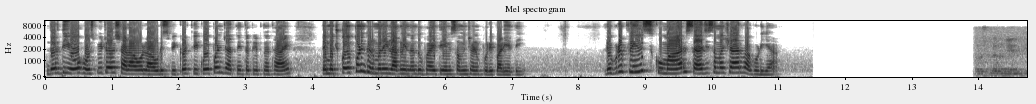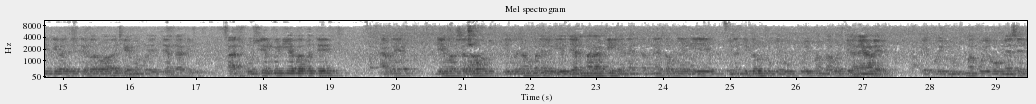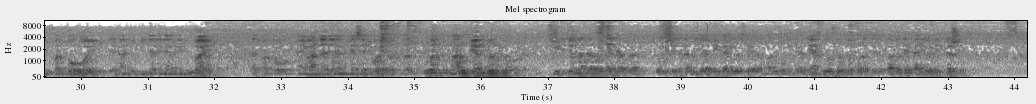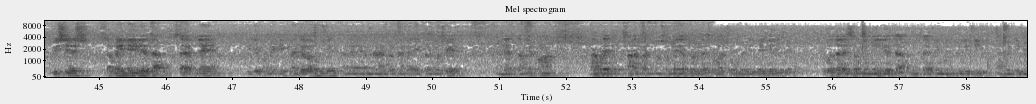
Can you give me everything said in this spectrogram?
દર્દીઓ હોસ્પિટલ, શાળાઓ લાઉડ સ્પીકરથી કોઈપણ જાતની તકલીફ ન થાય તેમજ કોઈપણ ધર્મની લાગણી ન દુભાય તેમ સમજણ પૂરી પાડી હતી. રૂબરૂ પ્રિન્સ કુમાર, સાજી સમાચાર, વાઘોડિયા. પરશુરામ જયંતિ જેવા જે તહેવારો આવે છે, એમાં પણ ધ્યાન રાખીશું. ખાસ સોશિયલ મીડિયા બાબતે આપણે બે વર્ષ અગાઉ એ બનાવ બનેલ, એ ધ્યાનમાં રાખી અને તમને સૌને એ વિનંતી કરું છું કે એવું કોઈ પણ બાબત ધ્યાને આવે, કે કોઈ ગ્રુપમાં કોઈ એવો મેસેજ ફરતો હોય, જેનાથી બીજાની લાગણી દુભાય, અથવા તો કંઈ વાંધાજનક મેસેજ હોય તો, તુરંત મારું ધ્યાન દોરજો. બીજ જમાદારો છે, આપણા પોલીસ સ્ટેશનના બીજા અધિકારીઓ છે, અમારું ભૂમિકા ધ્યાન દોરશો, તો તરત બાબતે કાર્યવાહી થશે. વિશેષ સમય નહીં લેતા સાહેબને બીજે પણ મિટિંગમાં જવાનું છે અને એમના આગળના કાર્યક્રમો છે. અને તમે પણ આપણે સાડા પાંચનો સમય હતો એટલે સવા છ ઓલરેડી થઈ ગયેલી છે. તો વધારે સમય નહીં લેતા હું સાહેબની મંજૂરીથી આ મિટિંગને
